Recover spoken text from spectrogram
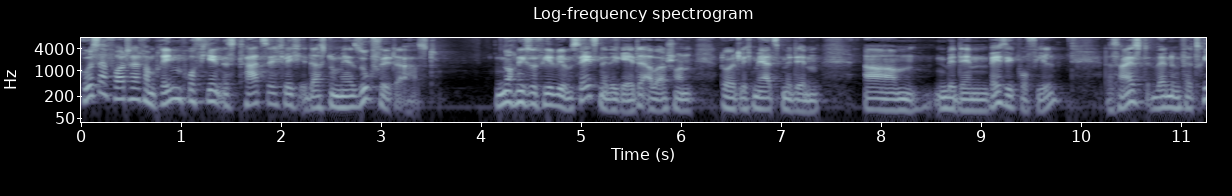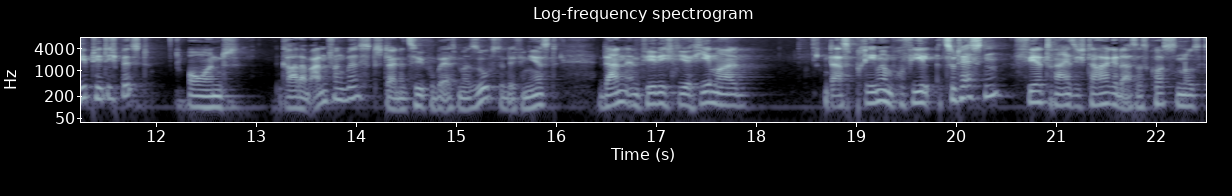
Größter Vorteil von Premium-Profilen ist tatsächlich, dass du mehr Suchfilter hast. Noch nicht so viel wie im Sales Navigator, aber schon deutlich mehr als mit dem, ähm, mit dem Basic-Profil. Das heißt, wenn du im Vertrieb tätig bist und gerade am Anfang bist, deine Zielgruppe erstmal suchst und definierst, dann empfehle ich dir hier mal das Premium-Profil zu testen. Für 30 Tage, da ist es kostenlos,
